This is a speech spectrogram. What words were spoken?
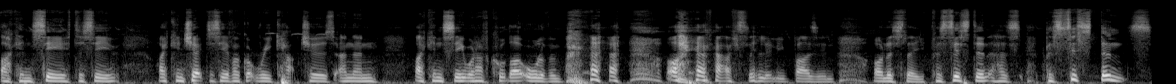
I can see to see I can check to see if I've got recaptures, and then I can see when I've caught all of them. I am absolutely buzzing, honestly. Persistent has persistence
